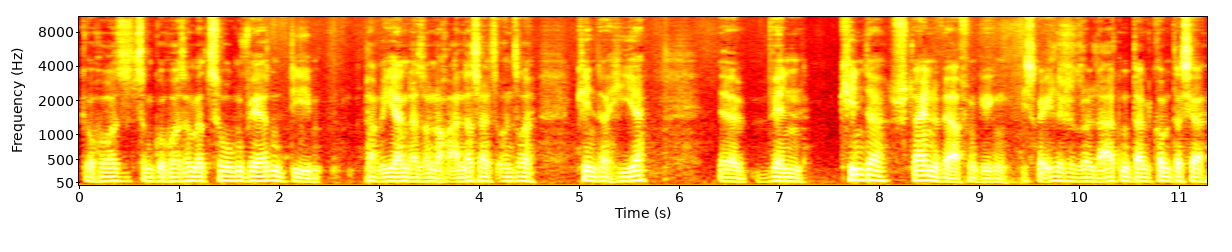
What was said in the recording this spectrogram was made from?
gehors zum Gehorsam erzogen werden. Die parieren also noch anders als unsere Kinder hier. Äh, wenn Kinder Steine werfen gegen israelische Soldaten, dann kommt das ja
